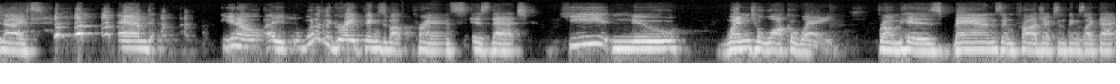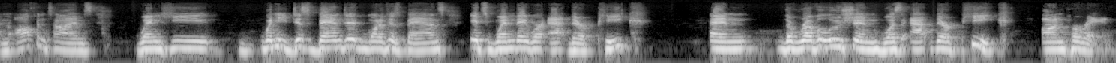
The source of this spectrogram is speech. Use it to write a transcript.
Nice. and you know, I, one of the great things about Prince is that he knew when to walk away from his bands and projects and things like that. And oftentimes, when he when he disbanded one of his bands, it's when they were at their peak, and the Revolution was at their peak on Parade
